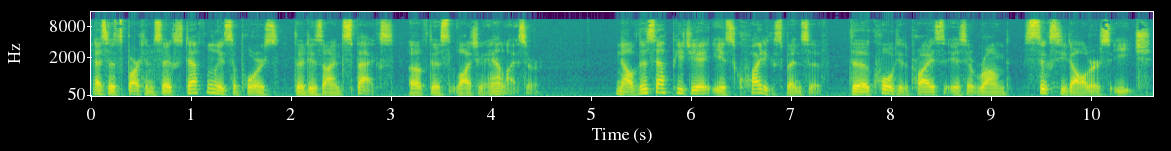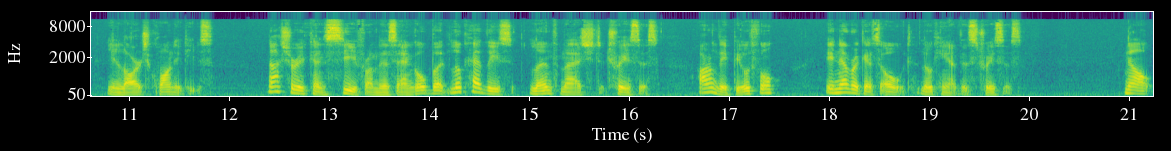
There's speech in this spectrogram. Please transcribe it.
as the Spartan 6 definitely supports the design specs of this logic analyzer. Now this FPGA is quite expensive. The quoted price is around $60 each in large quantities. Not sure you can see from this angle, but look at these length-matched traces. Aren't they beautiful? It never gets old looking at these traces. Now,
